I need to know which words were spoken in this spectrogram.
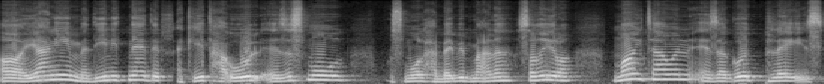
آه يعني مدينة نادر. أكيد هقول is small. وسمول حبايبي بمعنى صغيرة my town is a good place.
